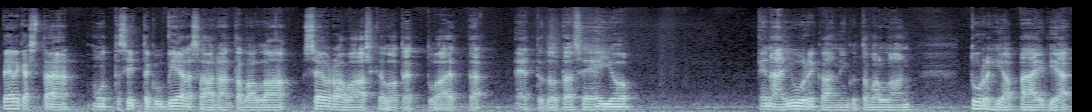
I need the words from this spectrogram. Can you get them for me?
pelkästään, mutta sitten kun vielä saadaan tavallaan seuraava askel otettua, että, että tota, se ei ole enää juurikaan niin kuin tavallaan turhia päiviä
